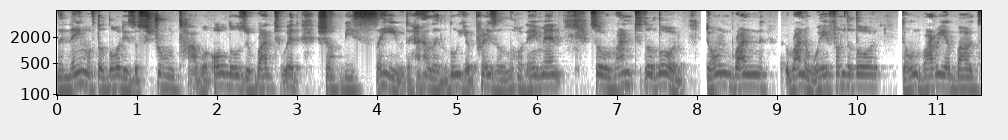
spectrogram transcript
The name of the Lord is a strong tower. All those who run to it shall be saved. Hallelujah. Praise the Lord. Amen. So run to the Lord. Don't run run away from the Lord. Don't worry about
